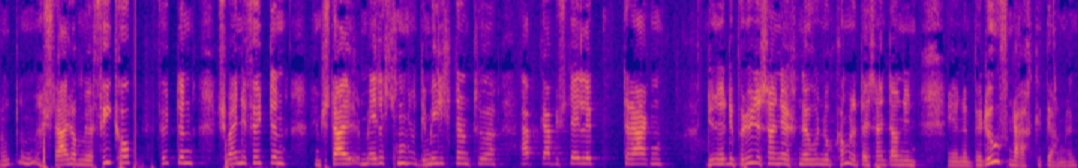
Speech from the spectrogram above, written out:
Und im Stall haben wir Vieh gehabt, füttern, Schweine füttern, im Stall melken und die Milch dann zur Abgabestelle tragen. Die, die Brüder sind ja noch, noch gekommen, die sind dann in, in einen Beruf nachgegangen.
